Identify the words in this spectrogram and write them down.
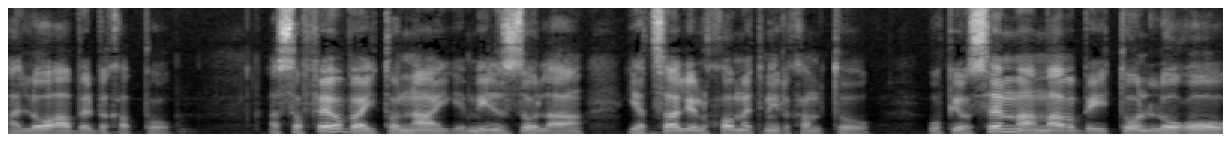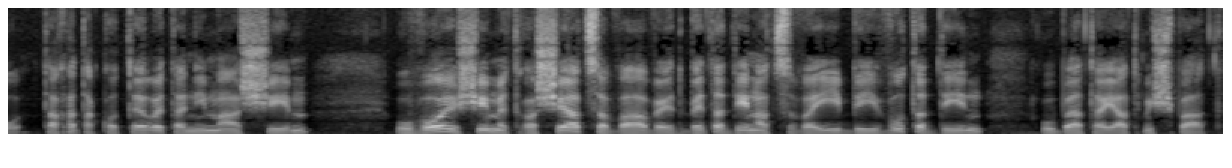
על לא עוול בכפו. הסופר והעיתונאי אמיל זולה יצא ללחום את מלחמתו. הוא פרסם מאמר בעיתון לורור תחת הכותרת "אני מאשים", ובו האשים את ראשי הצבא ואת בית הדין הצבאי בעיוות הדין ובהטיית משפט.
